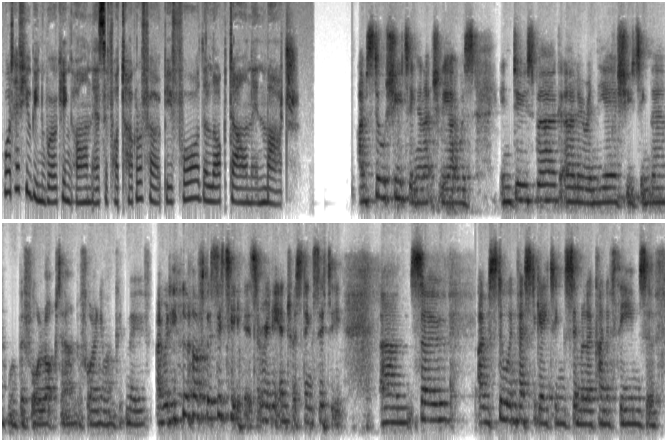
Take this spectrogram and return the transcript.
What have you been working on as a photographer before the lockdown in March? I'm still shooting, and actually, I was in Duisburg earlier in the year shooting there, well, before lockdown, before anyone could move. I really love the city, it's a really interesting city. Um, so, I was still investigating similar kind of themes of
